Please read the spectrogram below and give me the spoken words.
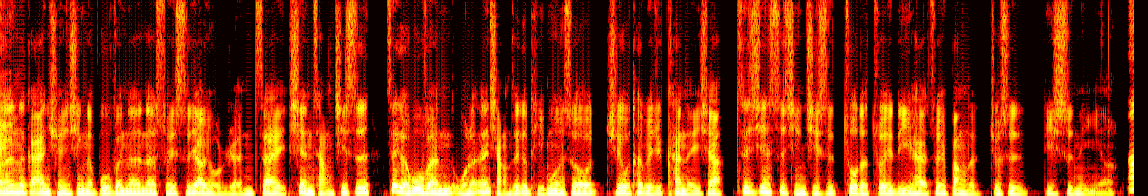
那那个安全性的部分，那那随时要有人在现场。其实这个部分我在讲这个题目的时候，其实我特别去看了一下这件事情，其实做的最厉害、最棒的就是。迪士尼啊，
